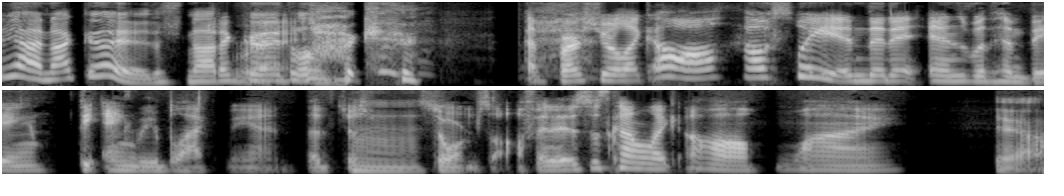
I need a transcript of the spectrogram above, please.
yeah, not good. It's not a good Right. look. At first, you're like, oh, how sweet. And then it ends with him being the angry black man that just Mm. storms off. And it's just kind of like, oh, why? yeah.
